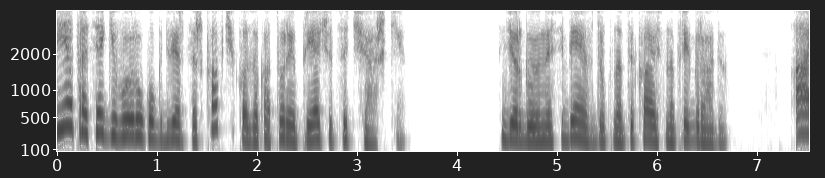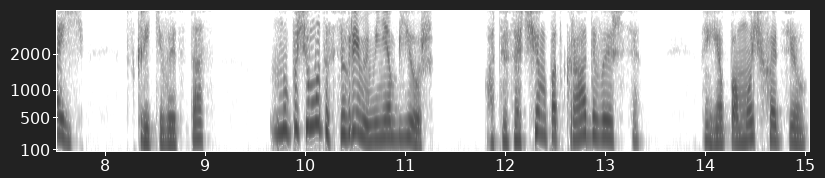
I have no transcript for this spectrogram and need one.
я протягиваю руку к дверце шкафчика, за которой прячутся чашки. Дергаю на себя и вдруг натыкаюсь на преграду. «Ай!» — вскрикивает Стас. «Ну почему ты все время меня бьешь? А ты зачем подкрадываешься?» «Я помочь хотел»,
